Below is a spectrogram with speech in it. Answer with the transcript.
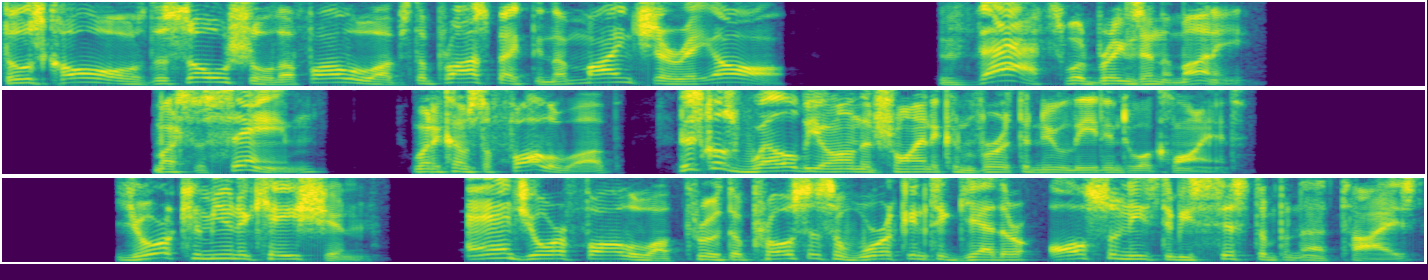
Those calls, the social, the follow ups, the prospecting, the mind share, all. That's what brings in the money. Much the same when it comes to follow up, this goes well beyond the trying to convert the new lead into a client. Your communication and your follow up through the process of working together also needs to be systematized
